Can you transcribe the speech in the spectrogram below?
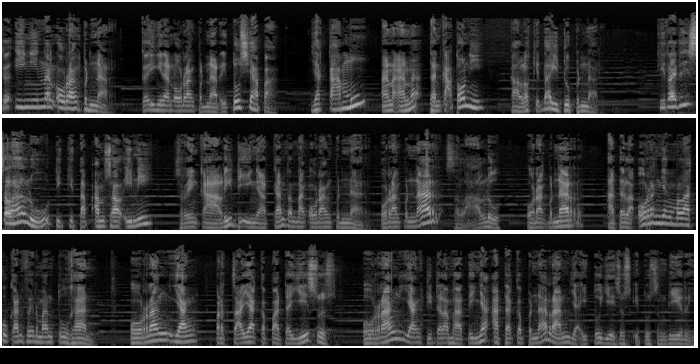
Keinginan orang benar, keinginan orang benar itu siapa? Ya kamu, anak-anak dan Kak Tony. Kalau kita hidup benar. Kita ini selalu di kitab Amsal ini sering kali diingatkan tentang orang benar. Orang benar selalu. Orang benar adalah orang yang melakukan firman Tuhan. Orang yang percaya kepada Yesus orang yang di dalam hatinya ada kebenaran yaitu Yesus itu sendiri.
